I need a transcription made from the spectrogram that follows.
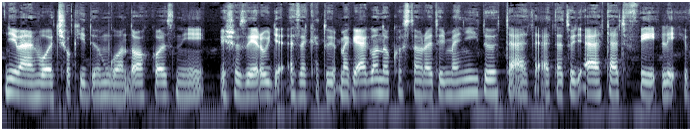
nyilván volt sok időm gondolkozni, és azért ugye ezeket úgy meg elgondolkoztam rajta, hogy mennyi idő telt el, tehát hogy eltelt fél év,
